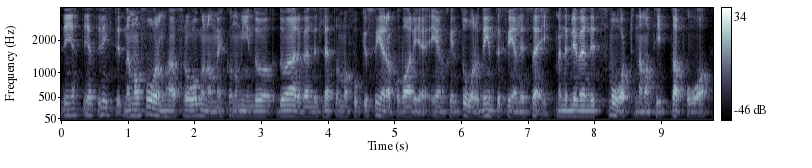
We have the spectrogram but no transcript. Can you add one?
det är jätte, jätteviktigt. När man får de här frågorna om ekonomin då, då är det väldigt lätt att man fokuserar på varje enskilt år och det är inte fel i sig. Men det blir väldigt svårt när man tittar på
